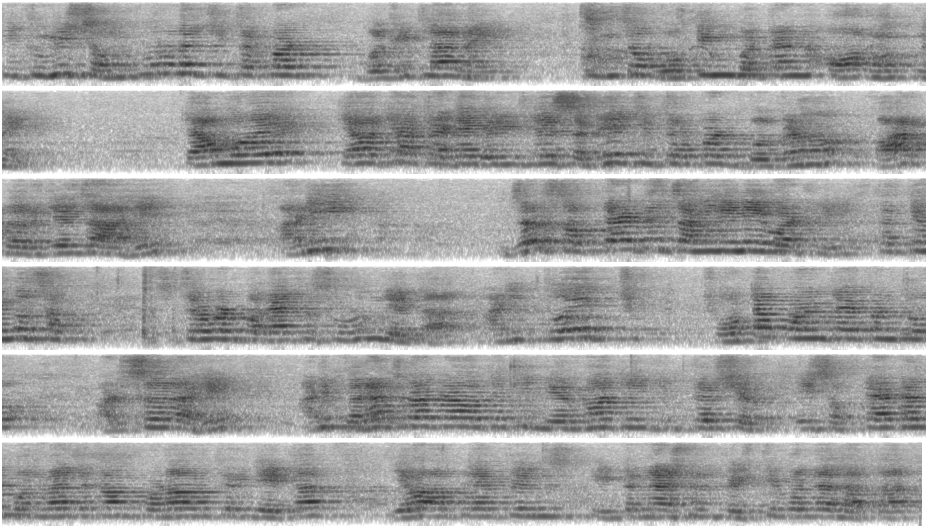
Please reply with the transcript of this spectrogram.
की तुम्ही संपूर्ण चित्रपट बघितला नाही तुमचं वोटिंग बटन ऑन होत नाही. त्यामुळे त्या त्या कॅटेगरीतले सगळे चित्रपट बघणं फार गरजेचं आहे. आणि जर सबटायटल चांगली नाही वाटली तर ते मग सब चित्रपट बघायचं सोडून देतात. आणि तो एक छोटा पॉइंट आहे पण तो अडसर आहे. आणि बऱ्याच वेळा काय होतं की निर्माते दिग्दर्शक हे सबटायटल बनवायचं काम कोणावर तरी देतात. जेव्हा आपल्या फिल्म इंटरनॅशनल फेस्टिवलला जातात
